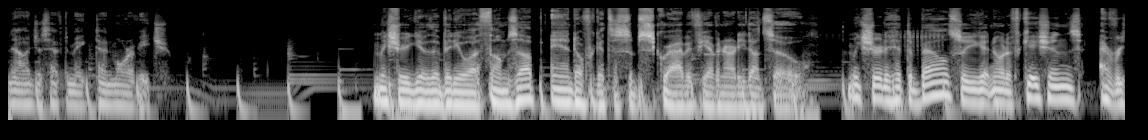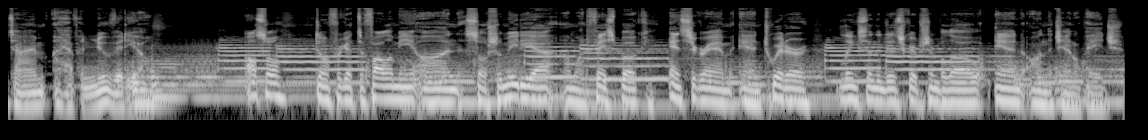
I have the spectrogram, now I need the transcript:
Now I just have to make 10 more of each. Make sure you give the video a thumbs up and don't forget to subscribe if you haven't already done so. Make sure to hit the bell so you get notifications every time I have a new video. Also, don't forget to follow me on social media. I'm on Facebook, Instagram, and Twitter. Links in the description below and on the channel page.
